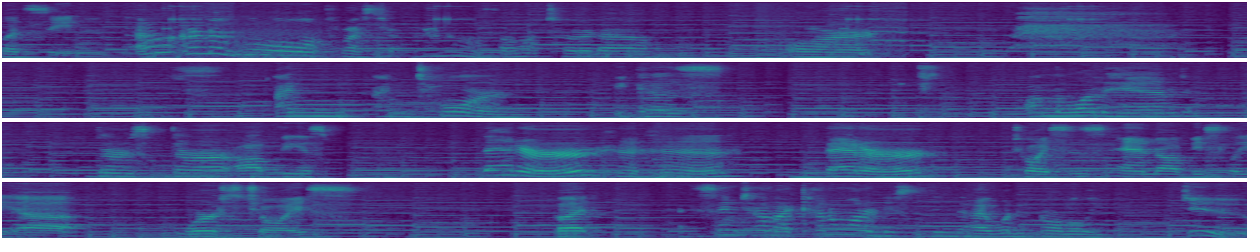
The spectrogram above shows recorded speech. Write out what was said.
let's see. I don't, I don't know who I want for my start. I don't know if I want Totodile or I'm I'm torn because on the one hand, there's there are obvious better better choices and obviously a uh, worse choice, but at the same time, I kind of want to do something that I wouldn't normally do.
